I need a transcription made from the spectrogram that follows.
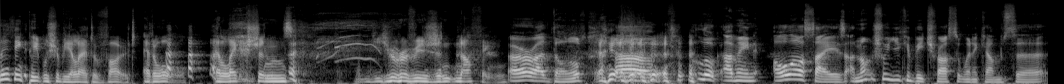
don't think people should be allowed to vote at all. Elections, Eurovision, nothing. All right, Donald. Um, look, I mean, all I'll say is I'm not sure you can be trusted when it comes to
